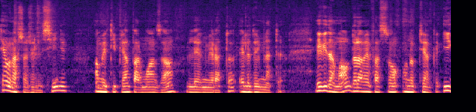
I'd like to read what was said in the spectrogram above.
et on a changé le signe en multipliant par moins 1 le numérateur et le dénominateur. Évidemment, de la même façon, on obtient que y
